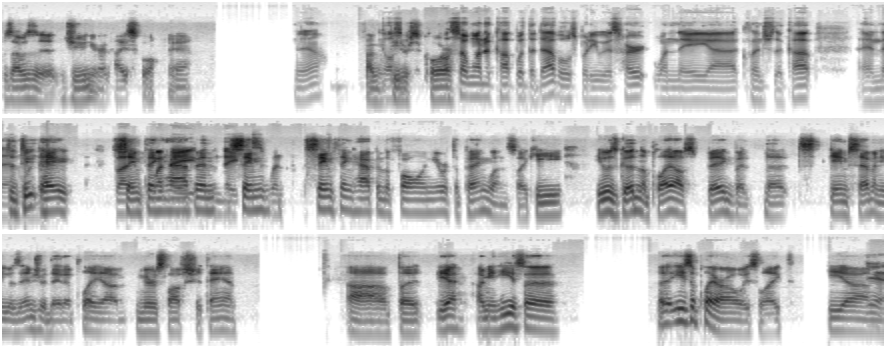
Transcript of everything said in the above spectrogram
was I was a junior in high school. Yeah. Yeah. Fucking He Peter also- Sykora. Also won a cup with the Devils, but he was hurt when they uh, clinched the cup. And then The dude, they- hey, same thing they- happened. when they same when- same thing happened the following year with the Penguins. Like he he was good in the playoffs, big, but the game seven he was injured. They had to play uh, Miroslav Satan. Uh, but yeah, I mean he's a uh, he's a player I always liked. He um, yeah.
